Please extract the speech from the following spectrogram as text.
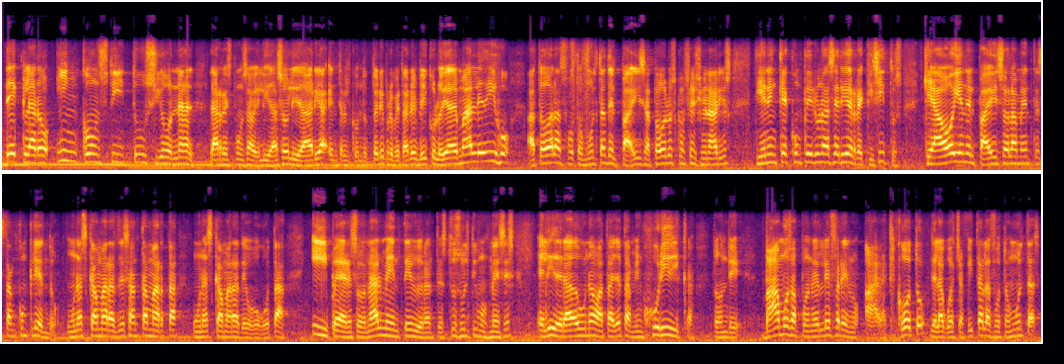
declaró inconstitucional la responsabilidad solidaria entre el conductor y propietario del vehículo. Y además le dijo a todas las fotomultas del país, a todos los concesionarios, tienen que cumplir una serie de requisitos que a hoy en el país solamente están cumpliendo unas cámaras de Santa Marta, unas cámaras de Bogotá. Y personalmente, durante estos últimos meses, he liderado una batalla también jurídica, donde vamos a ponerle freno al coto de la guachafita de las fotomultas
